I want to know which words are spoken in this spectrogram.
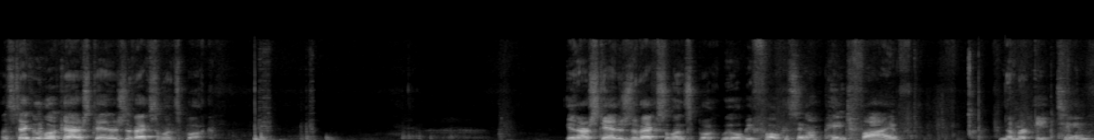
Let's take a look at our Standards of Excellence book. In our Standards of Excellence book, we will be focusing on page 5, number 18,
